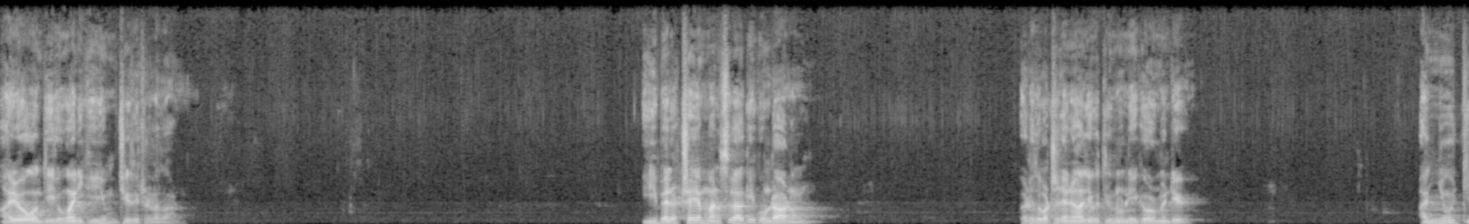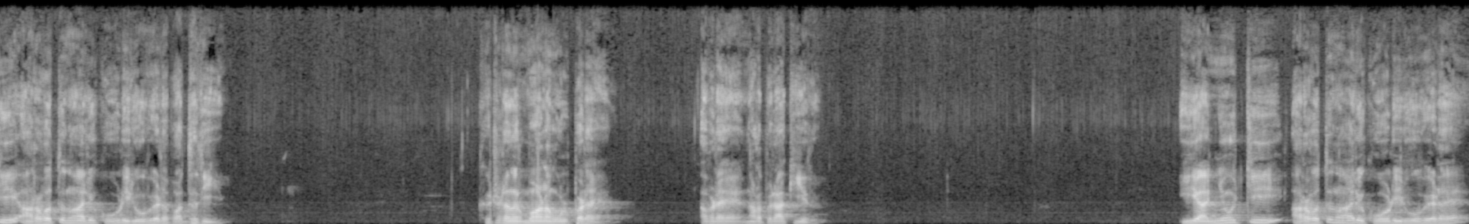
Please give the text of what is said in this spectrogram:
ആ യോഗം തീരുമാനിക്കുകയും ചെയ്തിട്ടുള്ളതാണ്. ഈ ബലക്ഷയം മനസ്സിലാക്കിക്കൊണ്ടാണ് ഇടതുപക്ഷ ജനാധിപത്യ മുന്നണി ഗവൺമെന്റ് അഞ്ഞൂറ്റി അറുപത്തിനാല് കോടി രൂപയുടെ പദ്ധതി കെട്ടിട നിർമ്മാണം ഉൾപ്പെടെ അവിടെ നടപ്പിലാക്കിയത്. ഈ അഞ്ഞൂറ്റി അറുപത്തിനാല് കോടി രൂപയുടെ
